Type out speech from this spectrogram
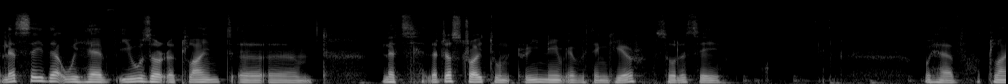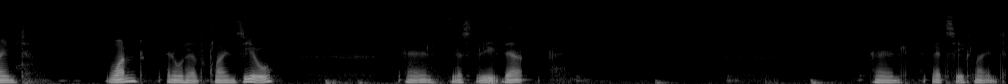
let's say that we have user a client. Uh, um, let's let's just try to rename everything here. So let's say we have client one and we have client zero, and let's delete that and let's say client.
